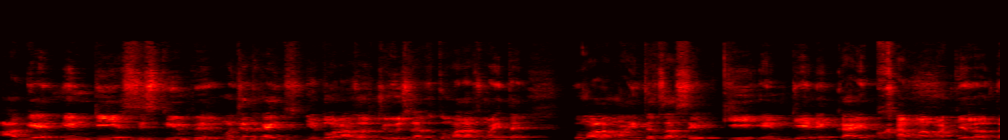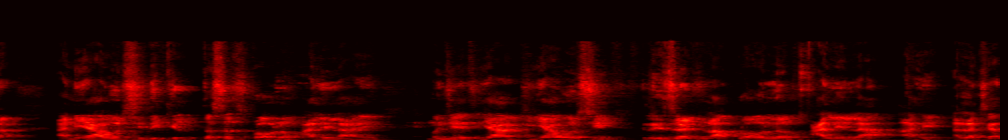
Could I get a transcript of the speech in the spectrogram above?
अगेन एनटीए सिस्टीम फेल म्हणजे काही दोन हजार चोवीसला तर तुम्हाला माहीत आहे. तुम्हाला माहितच असेल की एनटीएने काय कारनामा केला होता. आणि या वर्षी देखील तसंच प्रॉब्लेम आलेला आहे. म्हणजेच या यावर्षी रिझल्टला प्रॉब्लेम आलेला आहे. लक्षात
